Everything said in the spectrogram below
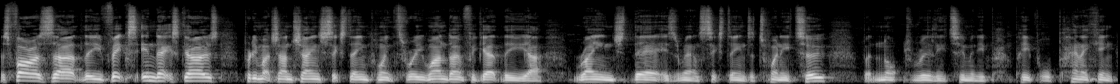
As far as uh, the VIX index goes, pretty much unchanged, 16.31. Don't forget the uh, range there is around 16 to 22, but not really too many p- people panicking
